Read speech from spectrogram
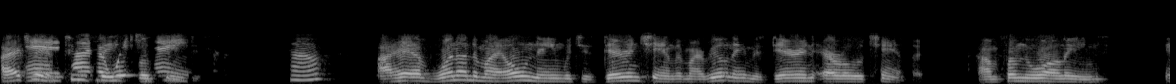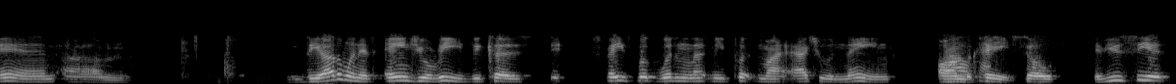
I actually have two Facebook pages. Huh? I have one under my own name, which is Darrin Chandler. My real name is Darrin Errol Chandler. I'm from New Orleans, and um, the other one is Angel Reed because it, Facebook wouldn't let me put my actual name on the Okay. page. So if you see it,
